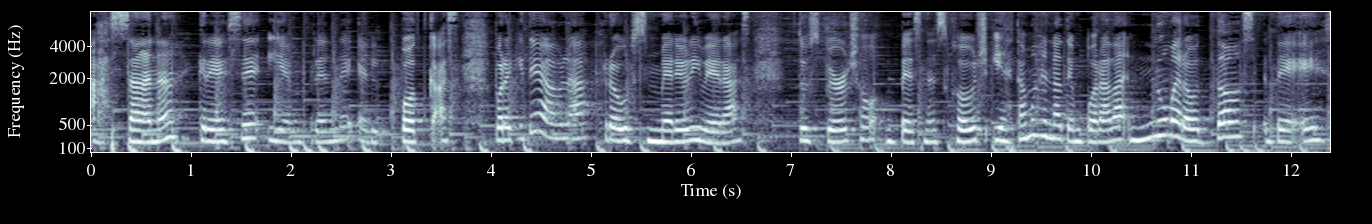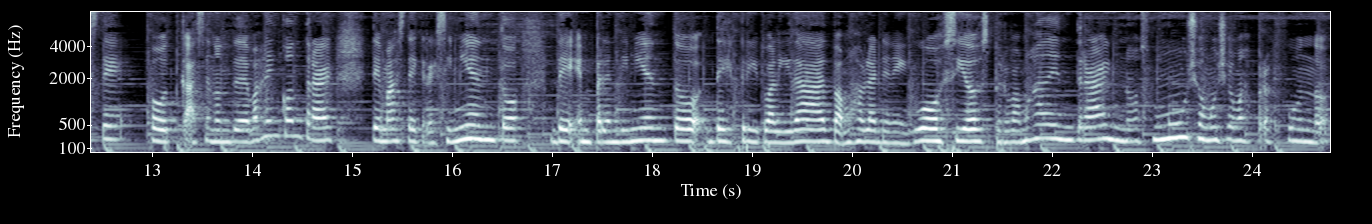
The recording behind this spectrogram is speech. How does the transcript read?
a Sana, Crece y Emprende el podcast. Por aquí te habla Rosemary Oliveras, tu Spiritual Business Coach, y estamos en la temporada número 2 de este podcast en donde vas a encontrar temas de crecimiento, de emprendimiento, de espiritualidad, vamos a hablar de negocios, pero vamos a adentrarnos mucho, mucho más profundo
